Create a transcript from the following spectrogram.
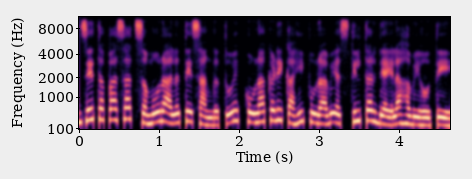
जे तपासात समोर आलं ते सांगतोय कोणाकडे काही पुरावे असतील तर द्यायला हवे होते.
